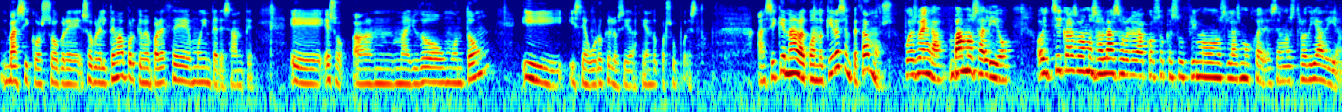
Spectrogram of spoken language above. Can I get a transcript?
básicos sobre, sobre el tema porque me parece muy interesante. Eh, eso, me ayudó un montón y, y seguro que lo sigue haciendo, por supuesto. Así que nada, cuando quieras empezamos. Pues venga, vamos al lío. Hoy chicas vamos a hablar sobre el acoso que sufrimos las mujeres en nuestro día a día.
